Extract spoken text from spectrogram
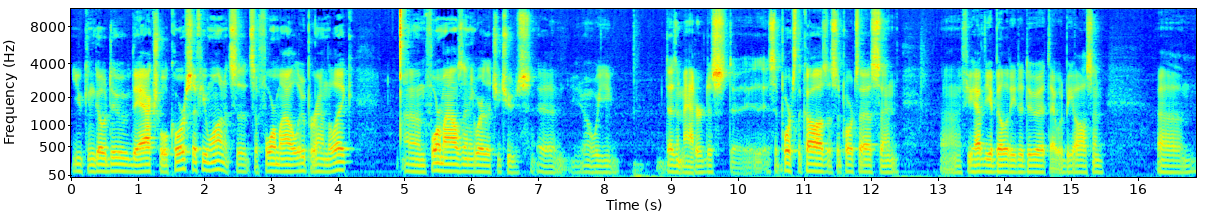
you can go do the actual course if you want. It's a, it's a four mile loop around the lake, um, four miles anywhere that you choose. Uh, you know, we doesn't matter. Just uh, it supports the cause. It supports us, and uh, if you have the ability to do it, that would be awesome. Um,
